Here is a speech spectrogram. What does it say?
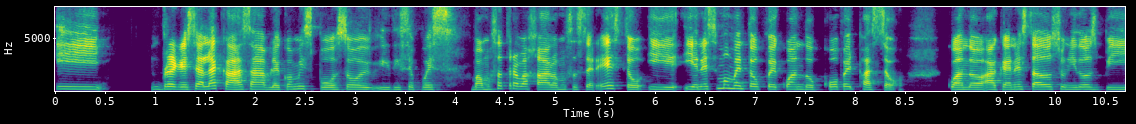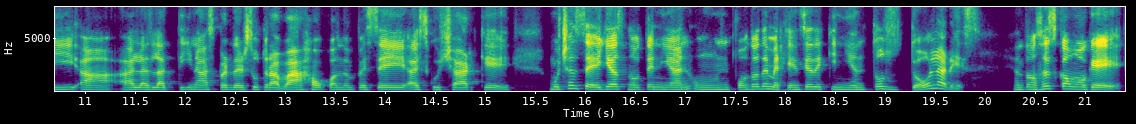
Y regresé a la casa, hablé con mi esposo y, dice, pues vamos a trabajar, vamos a hacer esto. Y, y, en ese momento fue cuando COVID pasó, cuando acá en Estados Unidos vi a, a, las latinas perder su trabajo, cuando empecé a escuchar que muchas de ellas no tenían un fondo de emergencia de 500 dólares. Entonces como que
